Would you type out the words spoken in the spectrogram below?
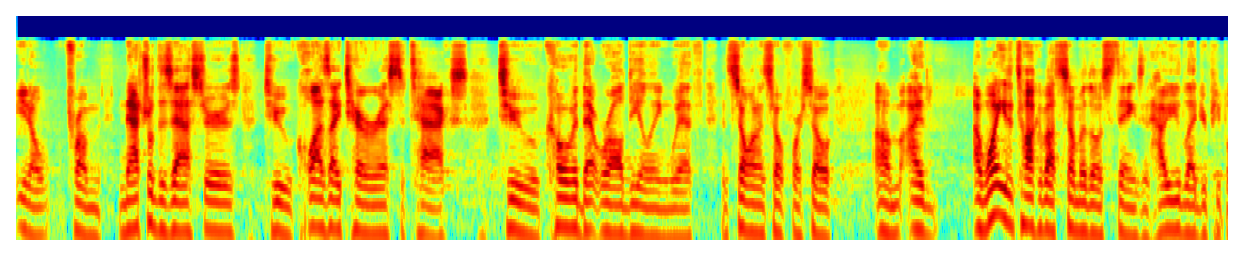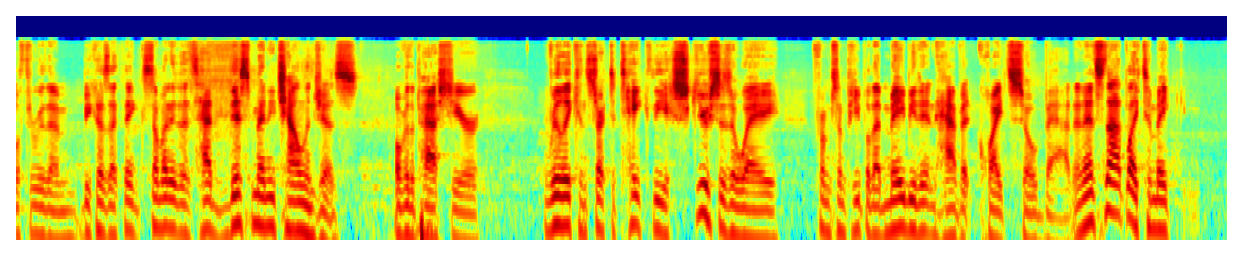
you know, from natural disasters to quasi terrorist attacks to COVID that we're all dealing with, and so on and so forth. So, um, I I want you to talk about some of those things and how you led your people through them because I think somebody that's had this many challenges over the past year really can start to take the excuses away from some people that maybe didn't have it quite so bad. And it's not like to make,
